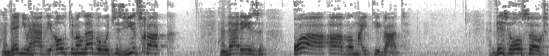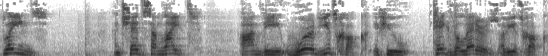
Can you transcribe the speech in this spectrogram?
And then you have the ultimate level, which is Yitzchak, and that is awe of Almighty God. And this also explains and sheds some light on the word Yitzchak. If you take the letters of Yitzchak,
